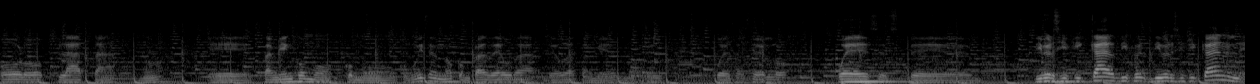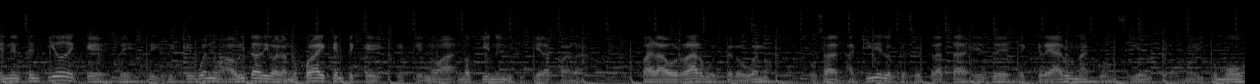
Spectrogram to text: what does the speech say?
oro, plata, ¿no? Eh, también como, como, como dicen, ¿no? Comprar deuda, deuda también, ¿no? puedes hacerlo. Puedes este, diversificar, diversificar en el, sentido de que, bueno, ahorita digo, a lo mejor hay gente que, que, no, no tiene ni siquiera para, para ahorrar, pero bueno, o sea, aquí de lo que se trata es de, crear una conciencia, ¿no? Y como,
